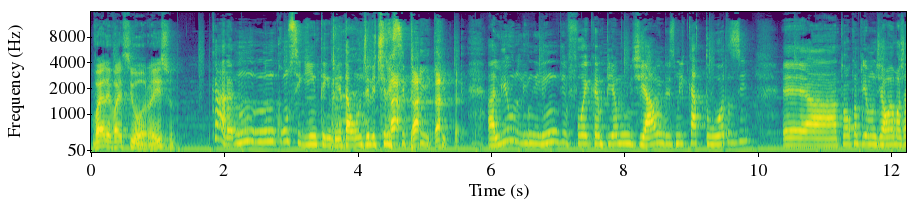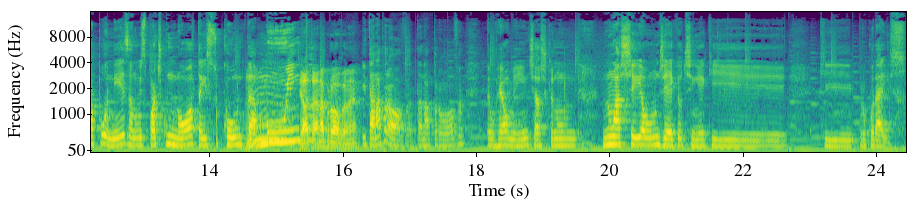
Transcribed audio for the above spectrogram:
vai levar esse ouro, é isso? Cara, não, não consegui entender da onde ele tirou esse pique. A Liu Ling Ling foi campeã mundial em 2014. É, a atual campeã mundial é uma japonesa num esporte com nota, isso conta muito. Hum, Já tá na prova, né? E tá na prova, tá na prova. Então, realmente, acho que eu não, não achei aonde é que eu tinha que, que procurar isso.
